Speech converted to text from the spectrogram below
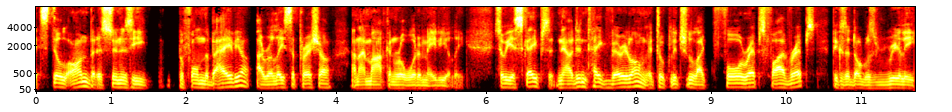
it's still on, but as soon as he performed the behavior, I release the pressure and I mark and reward immediately. So he escapes it. Now, it didn't take very long. It took literally like four reps, five reps because the dog was really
